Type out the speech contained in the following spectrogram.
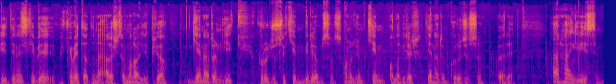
bildiğiniz gibi hükümet adına araştırmalar yapıyor. Genar'ın ilk kurucusu kim biliyor musunuz? Onucum kim olabilir Genar'ın kurucusu? Böyle herhangi bir isim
